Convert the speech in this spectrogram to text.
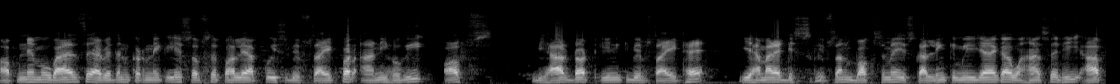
अपने मोबाइल से आवेदन करने के लिए सबसे पहले आपको इस वेबसाइट पर आनी होगी ऑफ़ बिहार डॉट इन की वेबसाइट है। ये हमारे डिस्क्रिप्शन बॉक्स में इसका लिंक मिल जाएगा। वहाँ से भी आप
